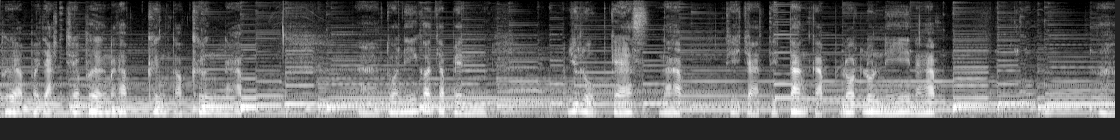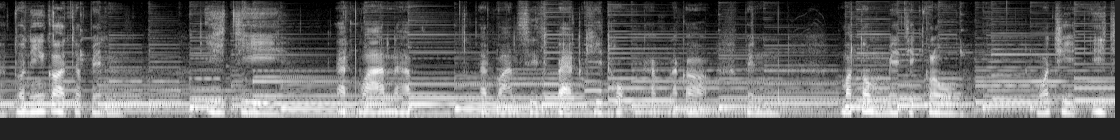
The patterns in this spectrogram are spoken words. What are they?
เพื่อประหยัดเชื้อเพลิงนะครับ ครึ่งต่อครึ่งนะครับ ตัวนี้ก็จะเป็นยุโรปแก๊สนะครับ ที่จะติดตั้งกับรถรุ่นนี้นะครับ ตัวนี้ก็จะเป็น EG Advance นะครับ Advance 48ขีด6ครับ แล้วก็เป็นมอต o ม Magic Glow หัวฉีด EG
